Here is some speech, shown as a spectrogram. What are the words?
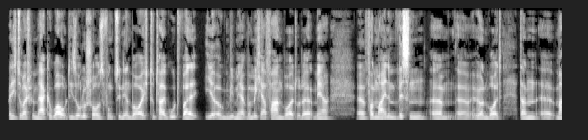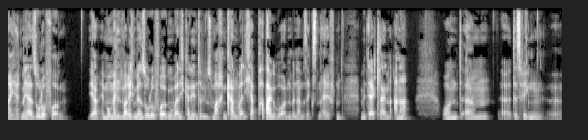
wenn ich zum Beispiel merke, wow, die Solo-Shows funktionieren bei euch total gut, weil ihr irgendwie mehr über mich erfahren wollt oder mehr äh, von meinem Wissen ähm, äh, hören wollt, dann äh, mache ich halt mehr Solo-Folgen. Ja, im Moment mache ich mehr Solo-Folgen, weil ich keine Interviews machen kann, weil ich ja Papa geworden bin am 6.11. mit der kleinen Anna. Und ähm, äh, deswegen äh,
